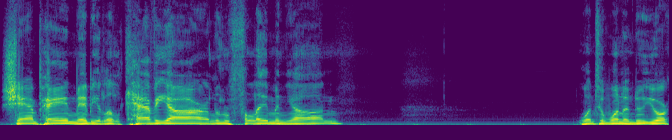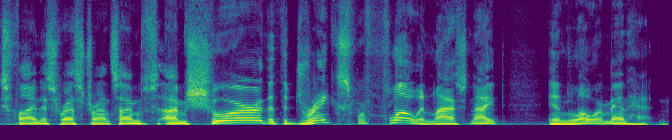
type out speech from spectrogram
champagne, maybe a little caviar, a little filet mignon. Went to one of New York's finest restaurants. I'm, I'm sure that the drinks were flowing last night in lower Manhattan.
